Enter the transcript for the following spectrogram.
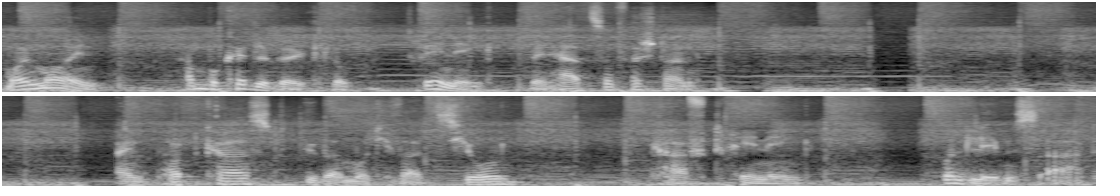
Moin Moin, Hamburg Kettlebell Club, Training mit Herz und Verstand. Ein Podcast über Motivation, Krafttraining und Lebensart.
